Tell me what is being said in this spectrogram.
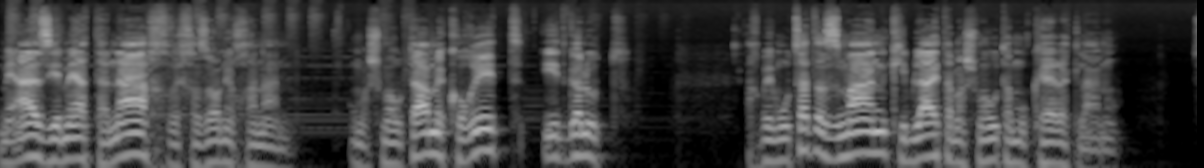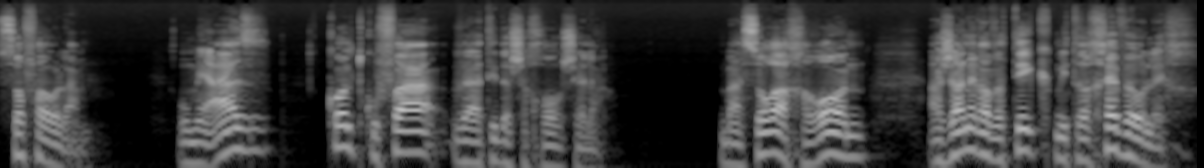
מאז ימי התנ"ך וחזון יוחנן, ומשמעותה המקורית היא התגלות. אך במרוצת הזמן קיבלה את המשמעות המוכרת לנו, סוף העולם. ומאז, כל תקופה והעתיד השחור שלה. בעשור האחרון, הז'אנר הוותיק מתרחב והולך.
